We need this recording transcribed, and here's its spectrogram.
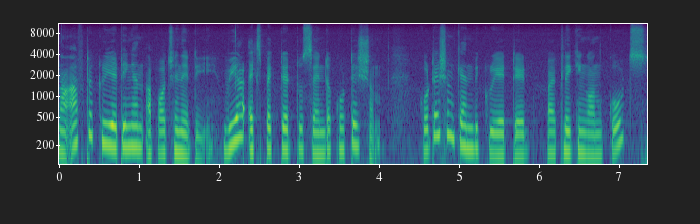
Now after creating an opportunity, we are expected to send a quotation. Quotation can be created by clicking on quotes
